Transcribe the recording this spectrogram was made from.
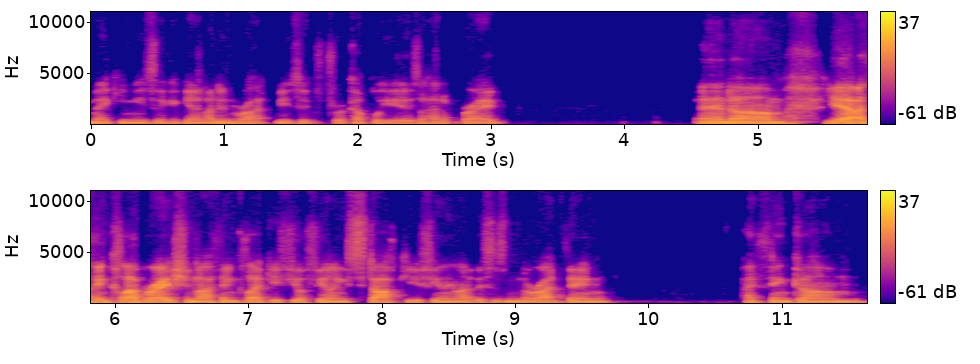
making music again. I didn't write music for a couple years. I had a break. And um, yeah, I think collaboration, I think like if you're feeling stuck, you're feeling like this isn't the right thing, I think um,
